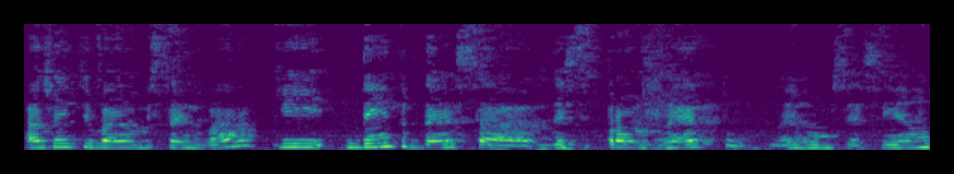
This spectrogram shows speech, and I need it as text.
a gente vai observar que dentro dessa, desse projeto, né, vamos dizer assim, é um,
